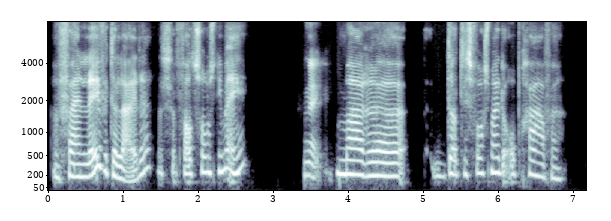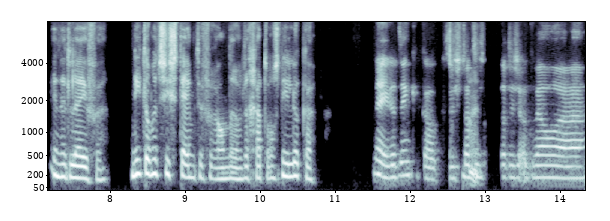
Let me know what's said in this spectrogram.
een fijn leven te leiden, dat valt soms niet mee. Nee. Maar eh, dat is volgens mij de opgave in het leven. Niet om het systeem te veranderen, dat gaat ons niet lukken. Nee, dat denk ik ook. Dus dat Nee. is, dat is ook wel. eh,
